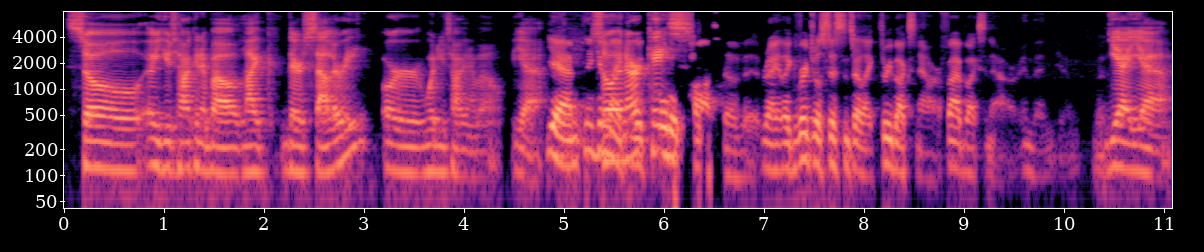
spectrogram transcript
So are you talking about like their salary or what are you talking about? Yeah. Yeah, I'm thinking so like in our the case, total cost of it, right? Like virtual assistants are like three bucks an hour, five bucks an hour, and then. Yeah, yeah.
